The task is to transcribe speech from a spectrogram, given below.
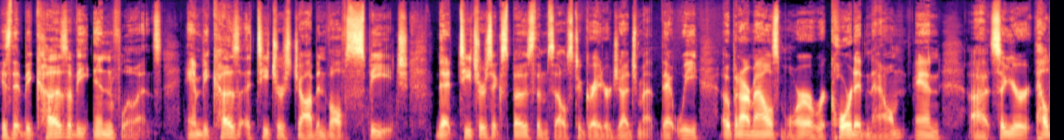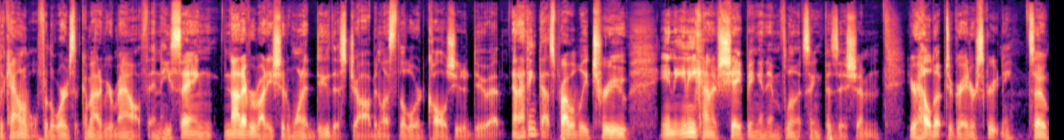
is that because of the influence and because a teacher's job involves speech, that teachers expose themselves to greater judgment, that we open our mouths more or recorded now. And uh, so you're held accountable for the words that come out of your mouth. And he's saying not everybody should want to do this job unless the Lord calls you to do it. And I think that's probably true in any kind of shaping and influencing position. You're held up to greater scrutiny. So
